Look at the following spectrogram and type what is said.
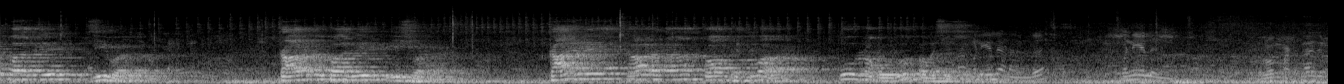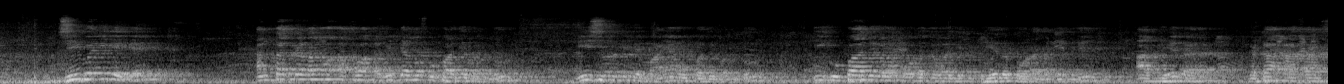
ಉಪಾಧಿ ಜೀವ ಕಾರಣ ಉಪಾಧಿ ಈಶ್ವರ. ಕಾರ್ಯ ಕಾರಣ ಸ್ವಾಭಿತ್ವ ಪೂರ್ಣಬಹುದು ಅವಶೇಷ. ಜೀವನಿಗೆ ಅಂತಃಕರಣ ಅಥವಾ ಅವಿದ್ಯಾನ ಉಪಾಧಿ ಬಂತು ಈಶ್ವರನಿಗೆ ಮಾಯಾ ಉಪಾಧಿ ಬಂತು ಈ ಉಪಾಧಿಗಳ ಮೂಲಕವಾಗಿ ಭೇದ ತೋರಾಗುತ್ತದೆ ಆ ಭೇದ ಘಟ ಆಕಾಶ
